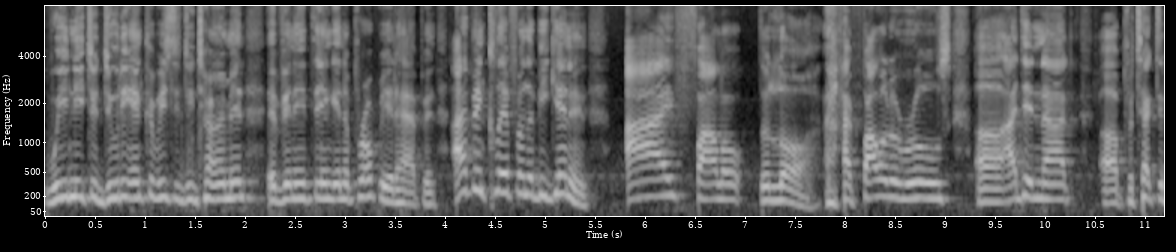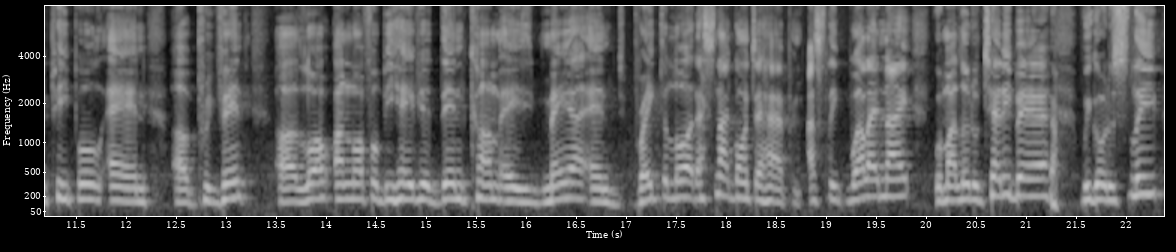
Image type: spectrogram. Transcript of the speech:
we need to do the inquiries to determine if anything inappropriate happened. I've been clear from the beginning. I follow the law. I follow the rules. Uh, I did not uh, protect the people and uh, prevent uh, law, unlawful behavior, then come a mayor and break the law. That's not going to happen. I sleep well at night with my little teddy bear. we go to sleep.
